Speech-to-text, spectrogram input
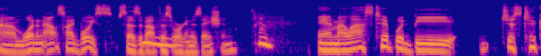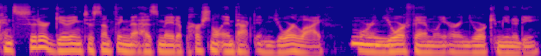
um, what an outside voice says about mm. this organization. Yeah. And my last tip would be just to consider giving to something that has made a personal impact in your life mm. or in mm. your family or in your community.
